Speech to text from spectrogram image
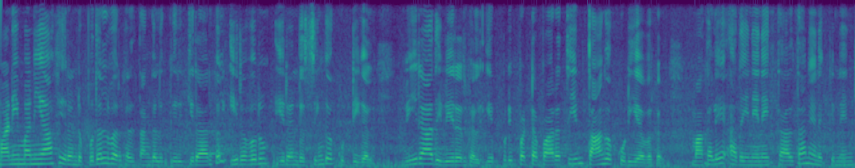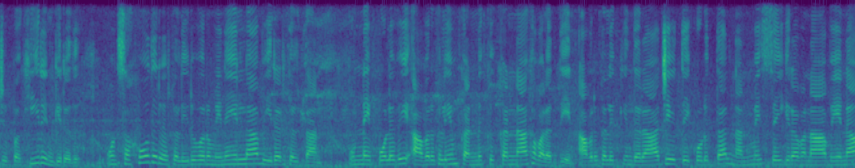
மணிமணியாக இரண்டு புதல்வர்கள் தங்களுக்கு இருக்கிறார்கள். இருவரும் இரண்டு சிங்கக்குட்டிகள். வீராதி வீரர்கள். எப்படிப்பட்ட பாரத்தையும் தாங்கக்கூடியவர்கள். மகளே அதை நினைத்தால்தான் எனக்கு நெஞ்சு பகீர் என்கிறது. உன் சகோதரர்கள் இருவரும் இணையில்லா வீரர்கள் தான் உன்னைப் போலவே அவர்களையும் கண்ணுக்கு கண்ணாக வளர்த்தேன். அவர்களுக்கு இந்த ராஜ்யத்தை கொடுத்தால் நன்மை செய்கிறவனாவேனா?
